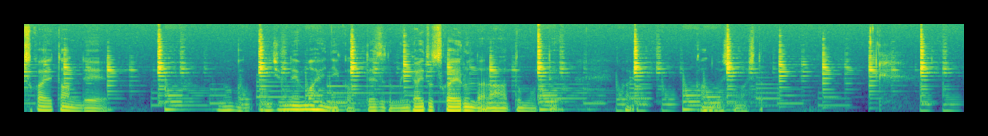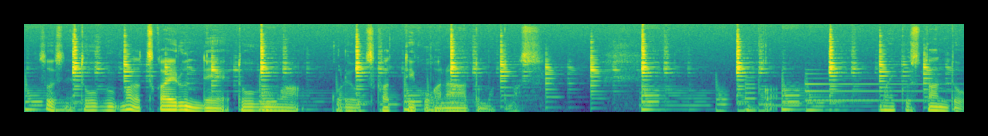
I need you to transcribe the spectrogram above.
使えたんでなんか20年前に買ったやつでも意外と使えるんだなと思って、はい、感動しました。そうですね当分まだ使えるんで当分はこれを使っていこうかなと思ってます。なんかマイクスタンド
